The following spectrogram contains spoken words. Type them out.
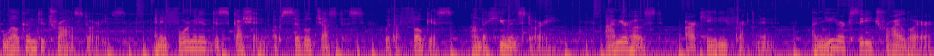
Welcome to Trial Stories, an informative discussion of civil justice with a focus on the human story. I'm your host, Arkady Frekhtman, a New York City trial lawyer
